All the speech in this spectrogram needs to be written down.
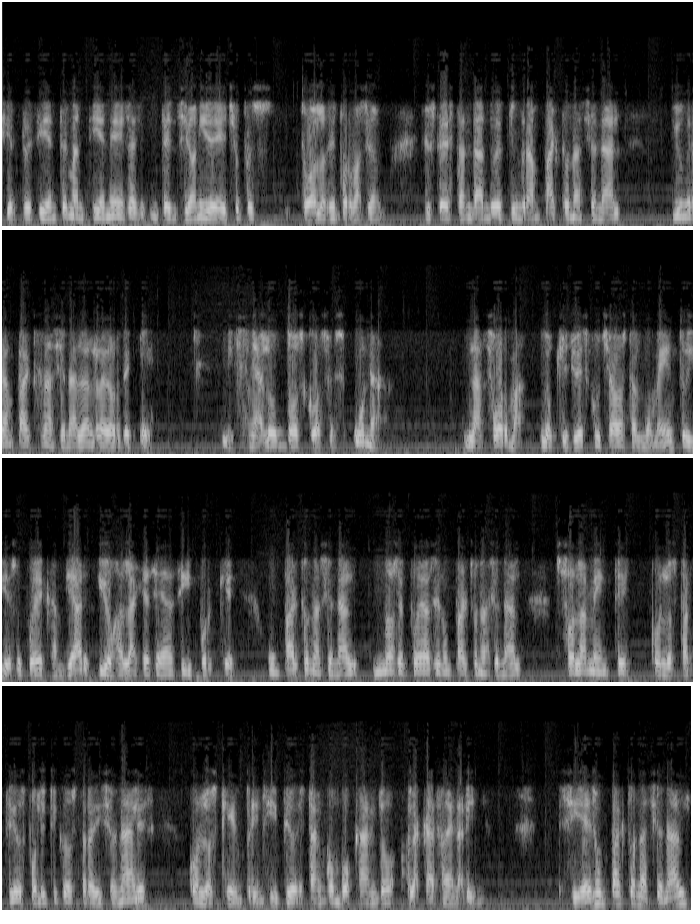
si el presidente mantiene esa intención y de hecho, pues toda la información que ustedes están dando es de un gran pacto nacional y un gran pacto nacional alrededor de qué? Y señalo dos cosas. Una, la forma, lo que yo he escuchado hasta el momento, y eso puede cambiar, y ojalá que sea así, porque un pacto nacional no se puede hacer un pacto nacional solamente con los partidos políticos tradicionales, con los que en principio están convocando a la Casa de Nariño. Si es un pacto nacional,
